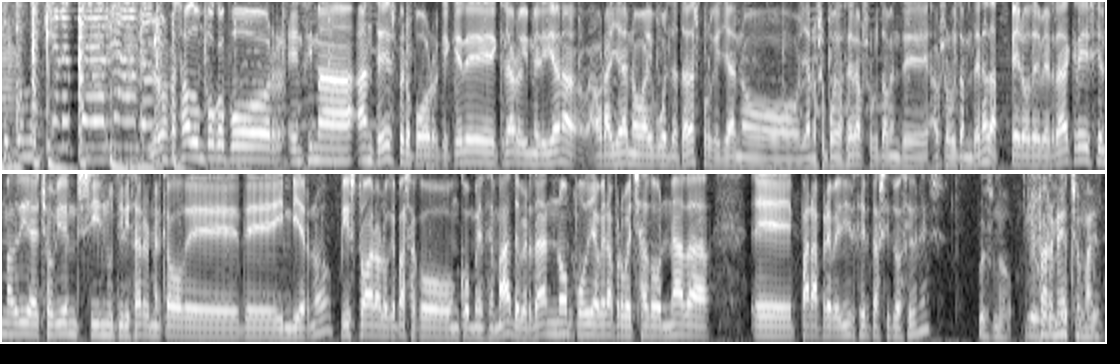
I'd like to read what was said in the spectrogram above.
Que tú me tienes perreando. Lo hemos pasado un poco por encima antes, pero porque quede claro y meridiano, ahora ya no hay vuelta atrás porque ya no, ya no se puede hacer absolutamente, absolutamente nada. Pero ¿de verdad creéis que el Madrid ha hecho bien sin utilizar el mercado de, de invierno? Visto ahora lo que pasa con, con Benzema, ¿de verdad no podía haber aprovechado nada eh, para prevenir ciertas situaciones? Pues no. yo Para mí ha hecho mal.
